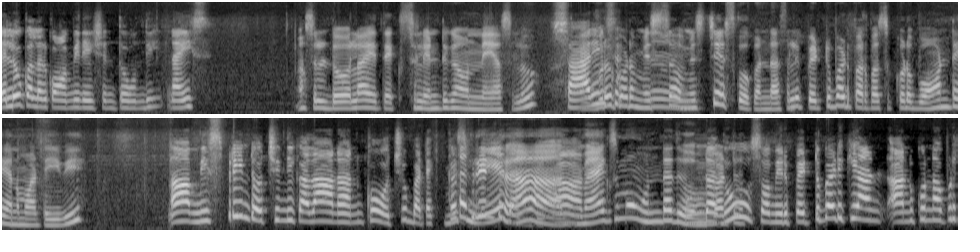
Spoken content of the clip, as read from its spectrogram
ఎల్లో కలర్ కాంబినేషన్తో ఉంది. నైస్ అసలు డోలా అయితే ఎక్సలెంట్గా ఉన్నాయి అసలు. సారీస్ కూడా మిస్ మిస్ చేసుకోకండి. అసలు పెట్టుబడి పర్పస్ కూడా బాగుంటాయి అన్నమాట ఇవి. మిస్ ప్రింట్ వచ్చింది కదా అని అనుకోవచ్చు బట్ ఎక్కడ మాక్సిమం ఉండదు ఉండదు. సో మీరు పెట్టుబడికి అన్- అనుకున్నప్పుడు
